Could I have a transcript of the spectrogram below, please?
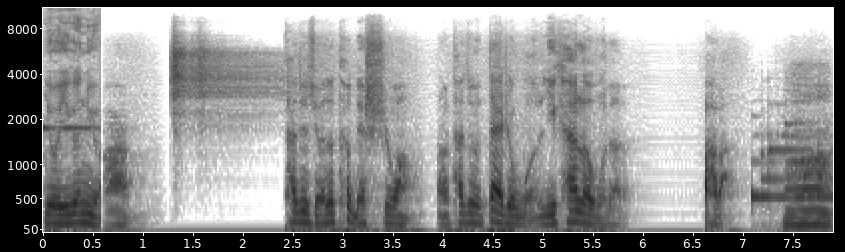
有一个女儿，她就觉得特别失望，然后她就带着我离开了我的爸爸。哦，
